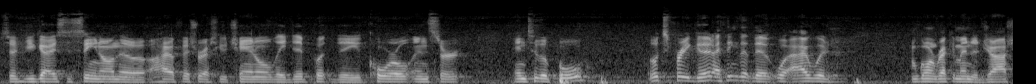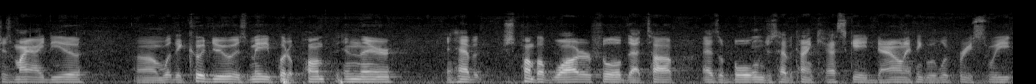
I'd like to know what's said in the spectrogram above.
So if you guys have seen on the Ohio Fish Rescue channel, they did put the coral insert into the pool. It looks pretty good. I think that the, what I would, I'm going to recommend to Josh is my idea. Um, what they could do is maybe put a pump in there and have it just pump up water, fill up that top as a bowl and just have it kind of cascade down. I think it would look pretty sweet.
